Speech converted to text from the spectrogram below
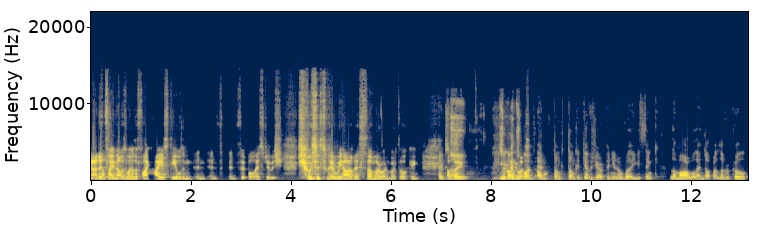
yeah, at the time that was one of the five highest deals in, in, in, in, football history, which shows us where we are this summer when we're talking exactly. about. So, go, so go on, um, Duncan, Duncan, give us your opinion on whether you think Lemar will end up at Liverpool,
